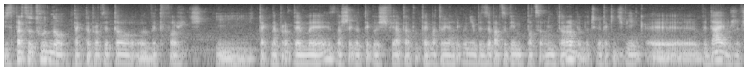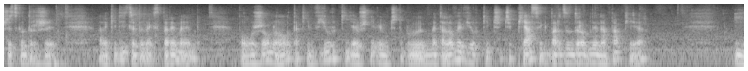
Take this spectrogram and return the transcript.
jest bardzo trudno tak naprawdę to wytworzyć i tak naprawdę my z naszego tego świata tutaj materialnego nie za bardzo wiemy po co oni to robią, dlaczego taki dźwięk yy, wydają, że wszystko drży, ale kiedyś zrobiono eksperyment, położono takie wiórki, ja już nie wiem, czy to były metalowe wiórki, czy, czy piasek bardzo drobny na papier i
